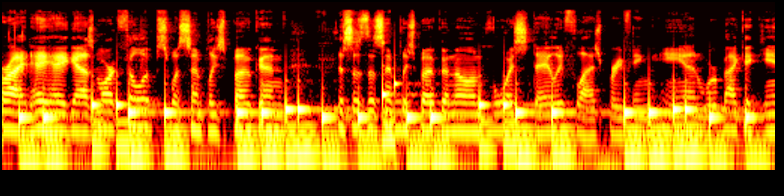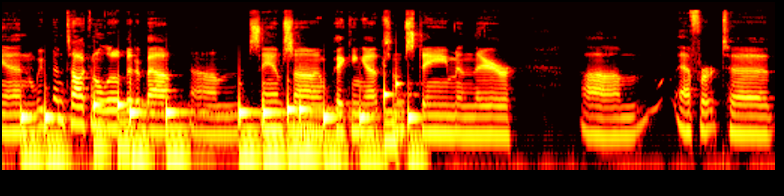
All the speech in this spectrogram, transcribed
right, hey, hey guys, Mark Phillips with Simply Spoken. This is the Simply Spoken on Voice Daily Flash Briefing, and we're back again. We've been talking a little bit about um, Samsung picking up some steam in their um, effort to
